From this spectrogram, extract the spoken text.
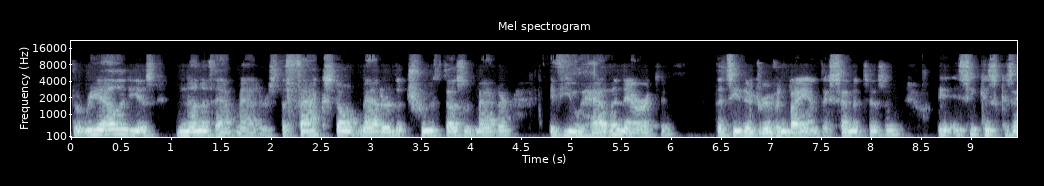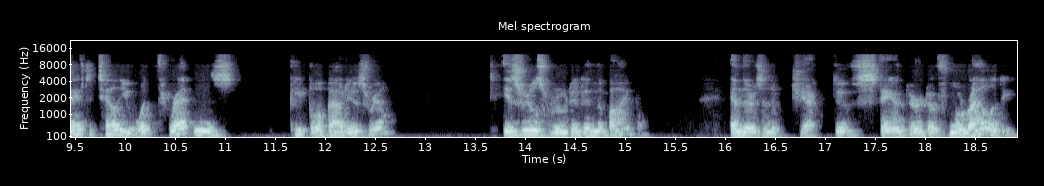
The reality is, none of that matters. The facts don't matter. The truth doesn't matter. If you have a narrative that's either driven by anti Semitism, see, because I have to tell you, what threatens people about Israel, Israel's rooted in the Bible. And there's an objective standard of morality,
